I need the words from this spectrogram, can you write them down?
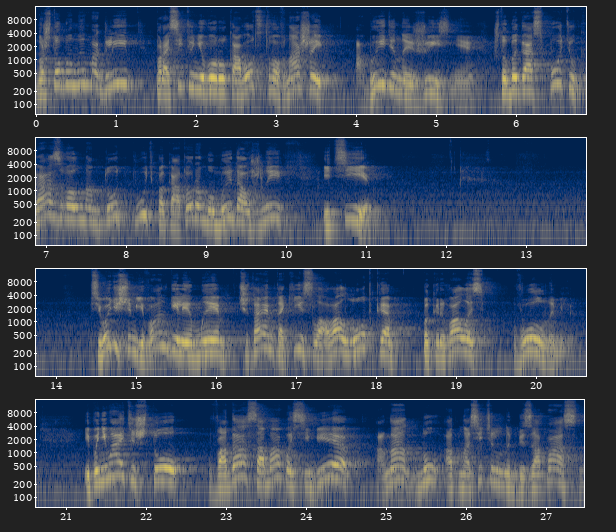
но чтобы мы могли просить у Него руководства в нашей обыденной жизни, чтобы Господь указывал нам тот путь, по которому мы должны идти. В сегодняшнем Евангелии мы читаем такие слова «лодка покрывалась волнами». И понимаете, что вода сама по себе, она ну, относительно безопасна.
